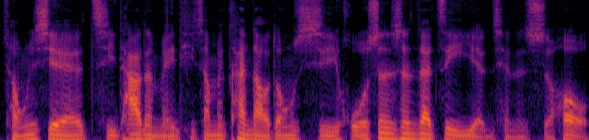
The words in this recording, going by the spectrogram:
从一些其他的媒体上面看到的东西，活生生在自己眼前的时候。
